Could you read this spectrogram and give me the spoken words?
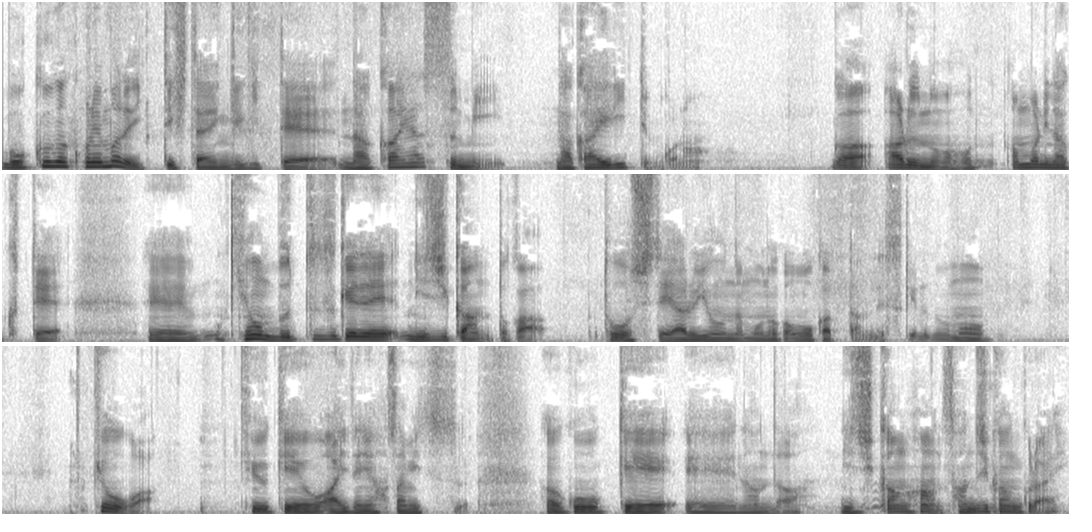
僕がこれまで行ってきた演劇って中休み、中入りっていうのかな？があるのはあんまりなくて、えー、基本ぶっ続けで2時間とか通してやるようなものが多かったんですけれども、今日は休憩を間に挟みつつ、合計、えー、なんだ、2時間半、3時間くらい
